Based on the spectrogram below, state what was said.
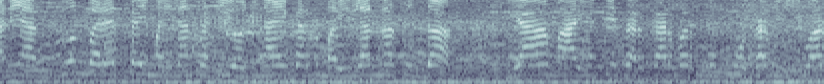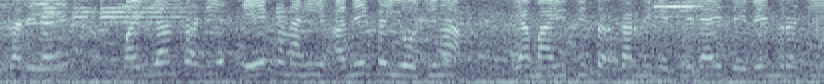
आणि अजून बऱ्याच काही महिलांसाठी योजना आहे. कारण महिलांना सुद्धा या महायुती सरकारवर खूप मोठा विश्वास झालेला आहे. महिलांसाठी एक नाही अनेक योजना या महायुती सरकारने घेतलेल्या आहे देवेंद्रजी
